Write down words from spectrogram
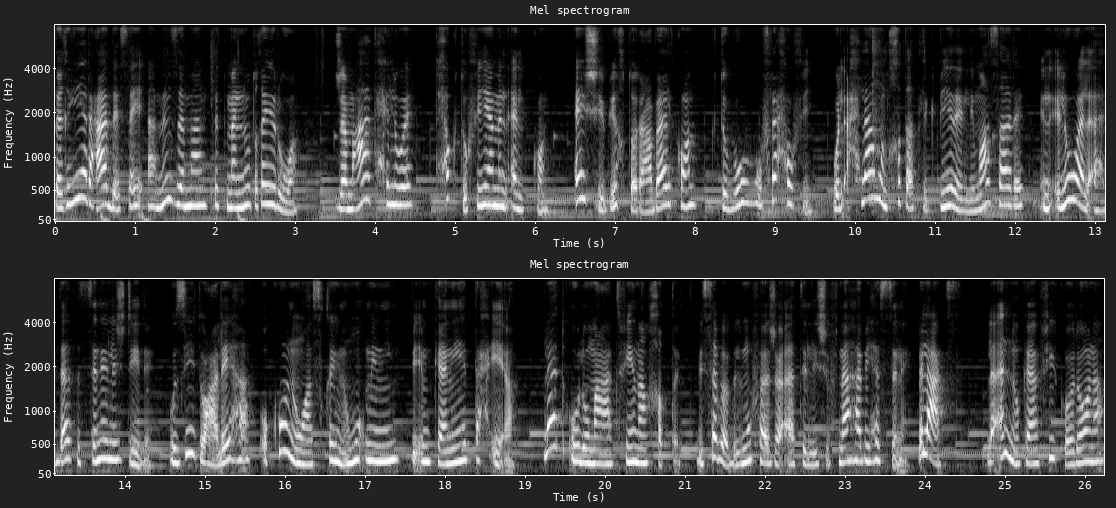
تغيير عادة سيئة من زمان تتمنوا تغيروها. جمعات حلوة تحكتوا فيها من قلبكم. أي شي بيخطر عبالكم اكتبوه وافرحوا فيه. والأحلام والخطط الكبيرة اللي ما صارت انقلوها لأهداف السنة الجديدة وزيدوا عليها وكونوا واثقين ومؤمنين بإمكانية تحقيقها. لا تقولوا ما عاد فينا نخطط بسبب المفاجآت اللي شفناها بهالسنة. بالعكس لأنه كان في كورونا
